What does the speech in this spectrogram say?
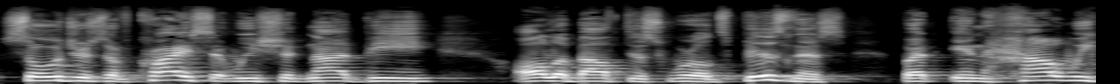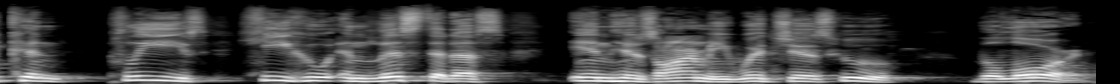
soldiers of Christ, that we should not be all about this world's business, but in how we can please he who enlisted us in his army, which is who? The Lord.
